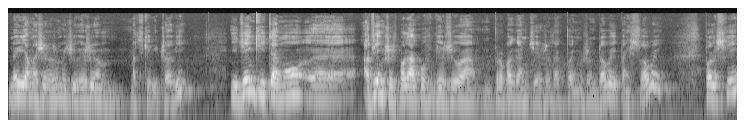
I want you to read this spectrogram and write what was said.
No i ja, ma się rozumieć, uwierzyłem Mackiewiczowi. I dzięki temu, e, a większość Polaków wierzyła propagandzie, że tak powiem, rządowej, państwowej, polskiej,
